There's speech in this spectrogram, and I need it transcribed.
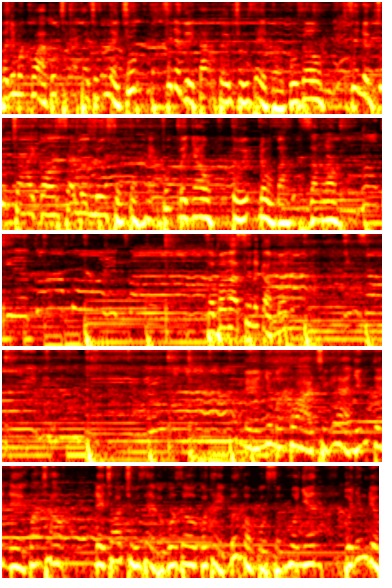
Và những món quà cũng chính là thay cho những lời chúc xin được gửi tặng tới chú rể và cô dâu. Xin được chúc cho hai con sẽ luôn luôn sống thật hạnh phúc bên nhau tới đầu bạc răng long. Dạ vâng ạ, xin được cảm ơn Mế như món quà chính là những tiền đề quan trọng để cho chú rể và cô dâu có thể bước vào cuộc sống hôn nhân với những điều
